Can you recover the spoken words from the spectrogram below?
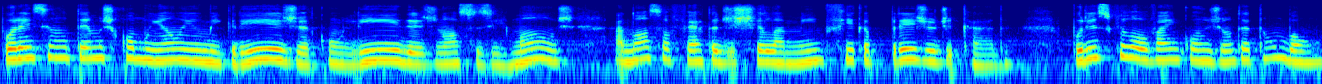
Porém, se não temos comunhão em uma igreja, com líderes, nossos irmãos, a nossa oferta de Shelamim fica prejudicada. Por isso que louvar em conjunto é tão bom.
